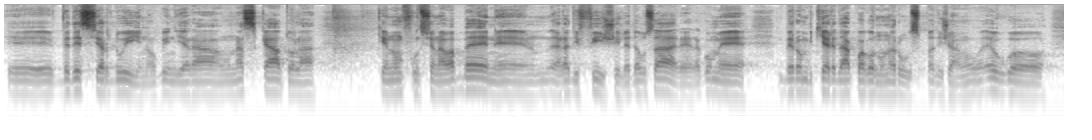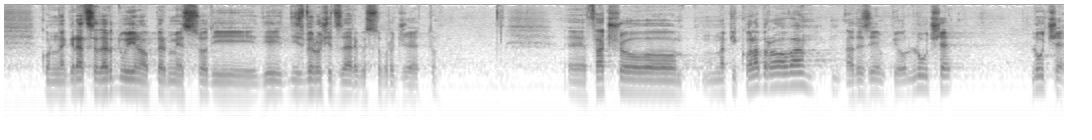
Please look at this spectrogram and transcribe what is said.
eh, vedessi Arduino, quindi era una scatola che non funzionava bene, era difficile da usare, era come bere un bicchiere d'acqua con una ruspa, diciamo. E Ugo, con, grazie ad Arduino, ha permesso di, di, di svelocizzare questo progetto. Eh, faccio una piccola prova, ad esempio luce, luce,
